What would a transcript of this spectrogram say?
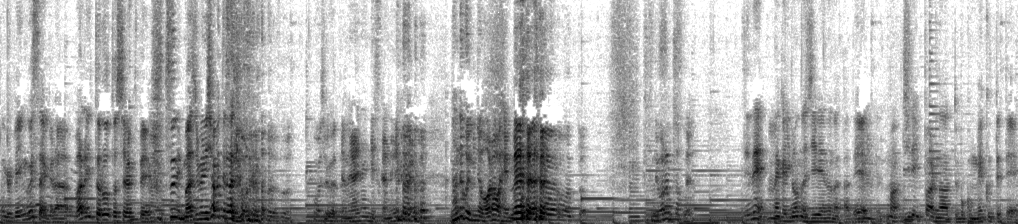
なんか弁護士さんやから悪い取ろうとしてなくてうん。普通に真面目に喋ってるだけですよ。そうそう面白かったやめられないんですかね。な なんでこれみんな笑わへんの、ね普本通に笑っちゃった。よ、当でね、うん。なんかいろんな事例の中で、うまあ事例いっぱいあるなって僕もめくってて、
